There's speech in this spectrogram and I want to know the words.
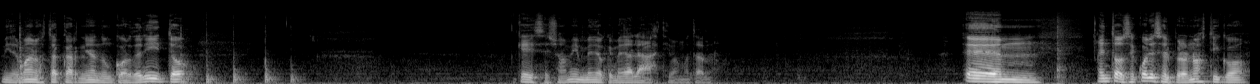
Mi hermano está carneando un corderito. ¿Qué sé yo? A mí medio que me da lástima matarlo. Em, entonces, ¿cuál es el pronóstico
